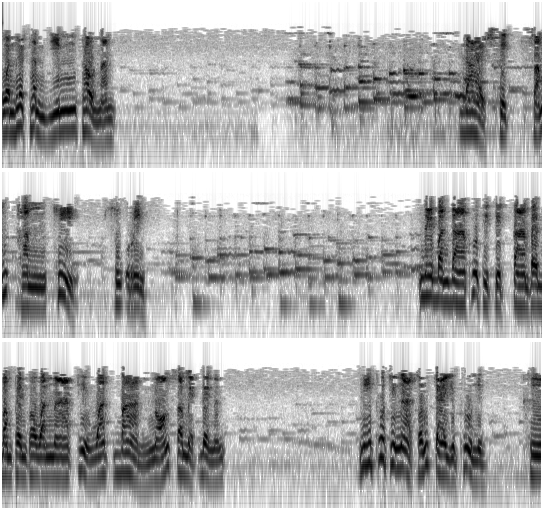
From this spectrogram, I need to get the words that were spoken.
วนให้ท่านยิ้มเท่านั้นได้สิทธิ์สำคัญที่สุรินทร์ ในบรรดาผู้ที่ติดตามไปบำเพ็ญภาวนาที่วัดบ้านหนองเสม็ดด้วยนั้น มีผู้ที่น่าสนใจอยู่ผู้หนึ่ง คือ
